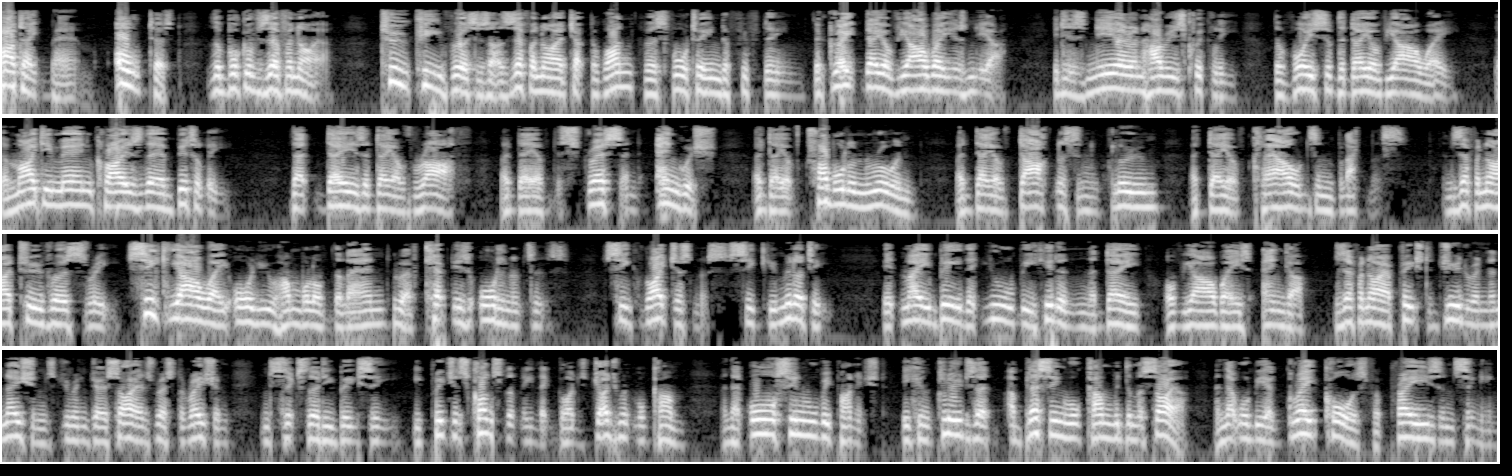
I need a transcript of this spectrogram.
Partake, Bam. Old Test, the book of Zephaniah. Two key verses are Zephaniah chapter 1 verse 14 to 15. The great day of Yahweh is near. It is near and hurries quickly. The voice of the day of Yahweh. The mighty man cries there bitterly. That day is a day of wrath, a day of distress and anguish, a day of trouble and ruin, a day of darkness and gloom, a day of clouds and blackness. Zephaniah 2 verse 3. Seek Yahweh, all you humble of the land, who have kept his ordinances. Seek righteousness, seek humility. It may be that you will be hidden in the day of Yahweh's anger. Zephaniah preached to Judah and the nations during Josiah's restoration in 630 BC. He preaches constantly that God's judgment will come and that all sin will be punished. He concludes that a blessing will come with the Messiah and that will be a great cause for praise and singing.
